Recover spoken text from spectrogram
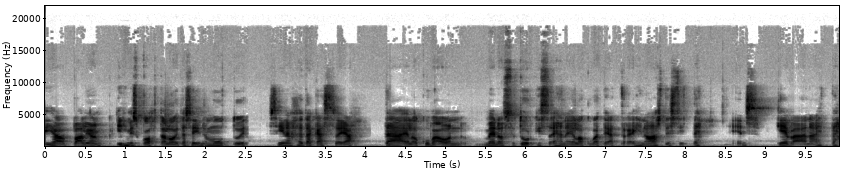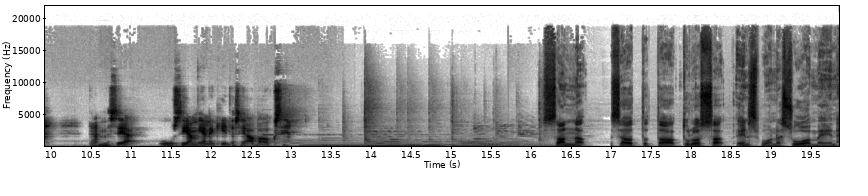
ja paljon ihmiskohtaloita siinä muuttui siinä hötäkässä. Ja tämä elokuva on menossa Turkissa ihan elokuvateattereihin asti sitten ensi keväänä, että tämmöisiä uusia mielenkiintoisia avauksia. Sanna, sä oot tota, tulossa ensi vuonna Suomeen.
